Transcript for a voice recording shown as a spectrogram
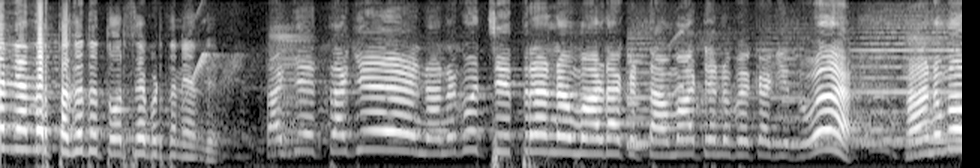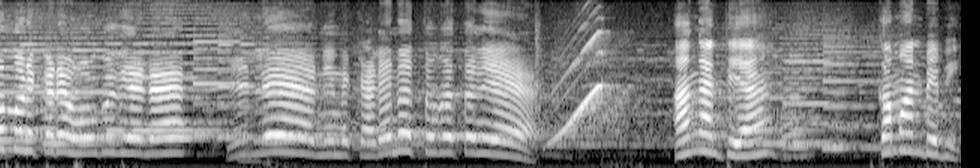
ಅನ್ಯಂದ್ರ ಅಂದ್ರೆ ತೆಗೆದು ತೋರ್ಸೇ ಬಿಡ್ತಾನೆ ಅಂದೆ. ತಗಿ ತಗಿ ನನಗೂ ಚಿತ್ರಾನ್ನ ಮಾಡಾಕ ಟಮಾಟೆನು ಬೇಕಾಗಿದ್ವು. ಹನುಮಮ್ಮನ ಕಡೆ ಹೋಗುದೇನ. ಇಲ್ಲೇ ನಿನ್ನ ಕಡೆನ ತಗೋತಾನೆ. ಹಂಗಂತೀಯ? ಕಮಾನ್ ಬೇಬಿ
